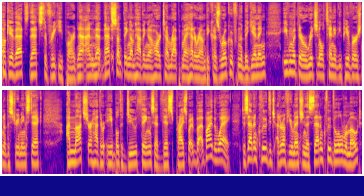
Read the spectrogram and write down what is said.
Okay, that's that's the freaky part, and that, that's something I'm having a hard time wrapping my head around because Roku from the beginning, even with their original 1080p version of the streaming stick, I'm not sure how they're able to do things at this price. But, but by the way, does that include? The, I don't know if you mentioned this. Does that include the little remote?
